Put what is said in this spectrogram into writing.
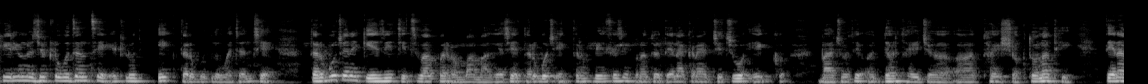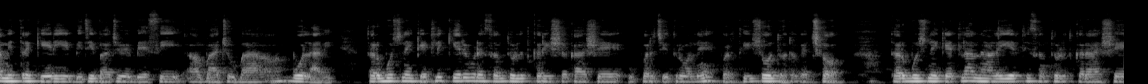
કેરીઓનું જેટલું વજન છે, એટલું જ એક તરબૂચનું વજન છે. તરબૂચ અને કેરી ચીચવા પર રમવા માગે છે. તરબૂચ એક તરફ બેસે છે, પરંતુ તેના કારણે ચીચવો એક બાજુથી અદ્ધર થઈ જ થઈ શકતો નથી. તેના મિત્ર કેરી બીજી બાજુએ બેસી બાજુ બોલાવી. તરબૂચને કેટલી કેરી વડે સંતુલિત કરી શકાશે? ઉપર ચિત્રોને પરથી શોધો. તો કે છ. તરબૂચને કેટલા નાળિયેરથી સંતુલિત કરાશે?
